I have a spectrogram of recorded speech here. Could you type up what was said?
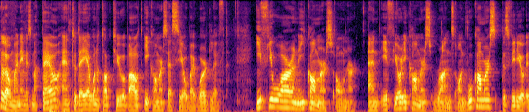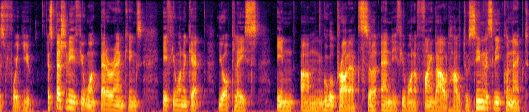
Hello, my name is Matteo and today I want to talk to you about e-commerce SEO by WordLift. If you are an e-commerce owner and if your e-commerce runs on WooCommerce, this video is for you. Especially if you want better rankings, if you want to get your place in um, Google products uh, and if you want to find out how to seamlessly connect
